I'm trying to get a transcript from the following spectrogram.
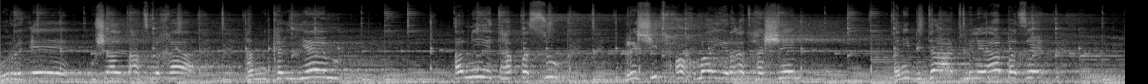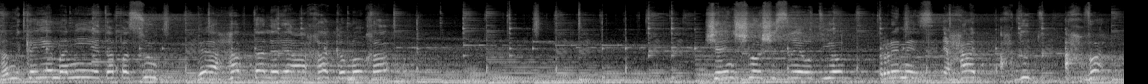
וראה ושאל את עצמך, המקיים אני את הפסוק ראשית חוכמה יראת השם אני בדעת מלאה בזה. המקיים אני את הפסוק ואהבת לרעך כמוך שהן שלוש עשרה אותיות רמז אחד אחדות אחווה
